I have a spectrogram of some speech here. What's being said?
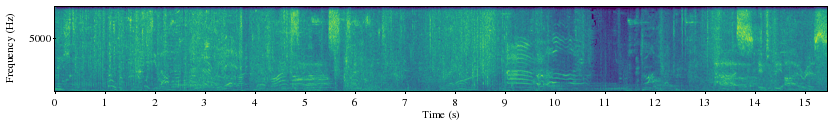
nicht. Here I am. Pass into the iris.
